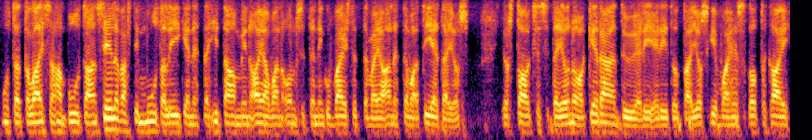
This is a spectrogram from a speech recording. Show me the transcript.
Mutta että laissahan puhutaan selvästi muuta liikennettä hitaammin ajavan on sitten niin kuin väistettävä ja annettava tietä, jos, jos taakse sitä jonoa kerääntyy. Eli, eli tota, jossakin vaiheessa totta kai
